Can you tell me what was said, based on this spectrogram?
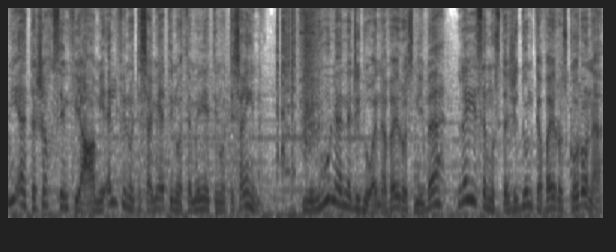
100 شخص في عام 1998 من هنا نجد أن فيروس نباه ليس مستجد كفيروس كورونا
